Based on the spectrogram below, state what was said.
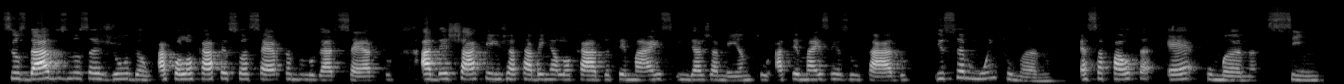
Se os dados nos ajudam a colocar a pessoa certa no lugar certo, a deixar quem já está bem alocado a ter mais engajamento, a ter mais resultado, isso é muito humano. Essa pauta é humana, sim.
